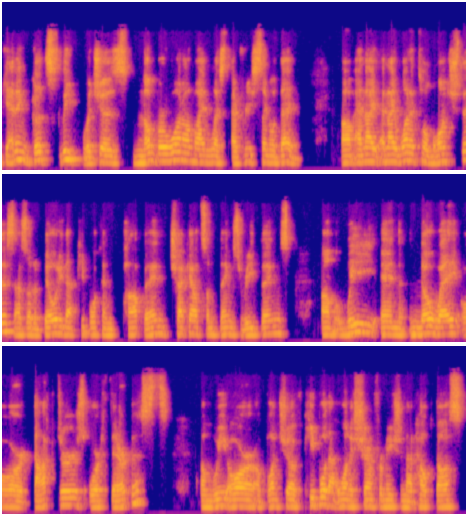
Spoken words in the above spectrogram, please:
getting good sleep, which is number one on my list every single day. Um, and I and I wanted to launch this as an ability that people can pop in, check out some things, read things. Um, we in no way are doctors or therapists. Um, we are a bunch of people that want to share information that helped us.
